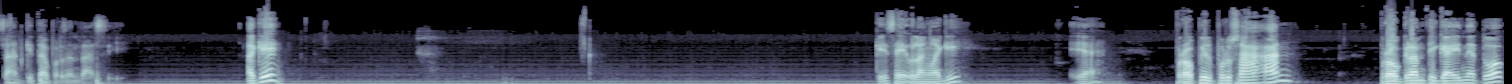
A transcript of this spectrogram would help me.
saat kita presentasi. Oke? Okay? Oke, saya ulang lagi. Ya. Profil perusahaan, program 3i network,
